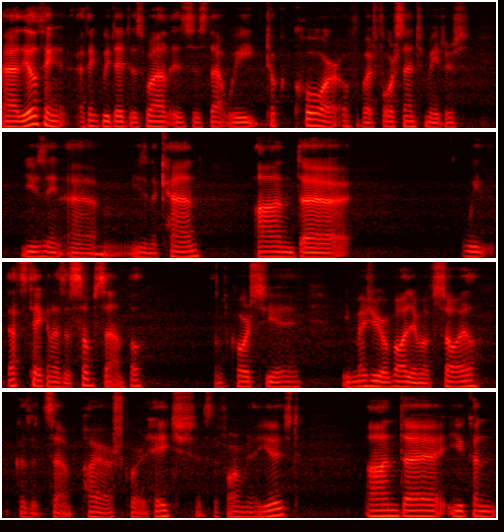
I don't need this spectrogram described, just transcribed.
Uh, the other thing I think we did as well is is that we took a core of about four centimeters using um, using a can, and uh, we that's taken as a subsample. And of course, you you measure your volume of soil because it's um, pi r squared h is the formula used, and uh, you can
